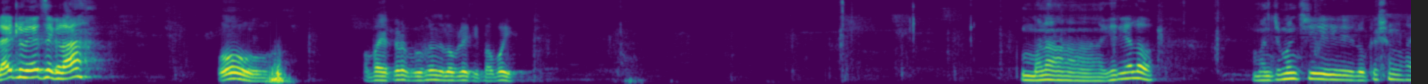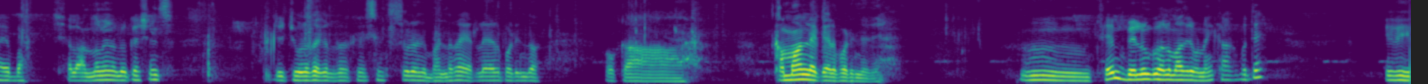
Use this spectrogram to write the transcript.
లైట్లు వేయచ్చు ఇక్కడ. ఓ అబ్బాయి ఎక్కడ గుహ ఉంది లోపలికి? బాబోయ్. మన ఏరియాలో మంచి మంచి లొకేషన్ ఉన్నాయబ్బా చాలా అందమైన లొకేషన్స్. ఇది చూడదగిన లొకేషన్స్ చూడండి. బండరా ఎట్లా ఏర్పడిందో. ఒక కమాన్ లెక్క ఏర్పడింది అది. సేమ్ బెలూన్ గుహలు మాదిరి ఉన్నాయి. కాకపోతే ఇవి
